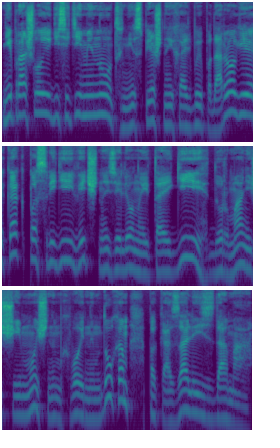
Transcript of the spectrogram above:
Не прошло и десяти минут неспешной ходьбы по дороге, как посреди вечно зеленой тайги, дурманящей мощным хвойным духом, показались дома.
